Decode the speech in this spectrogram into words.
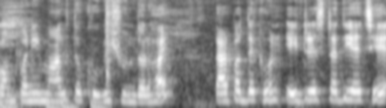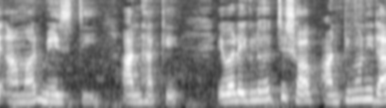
কোম্পানির মাল তো খুবই সুন্দর হয়। তারপর দেখুন, এই ড্রেসটা দিয়েছে আমার মেজদি, আনহাকে। এবার এগুলো হচ্ছে সব আন্টিমণিরা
